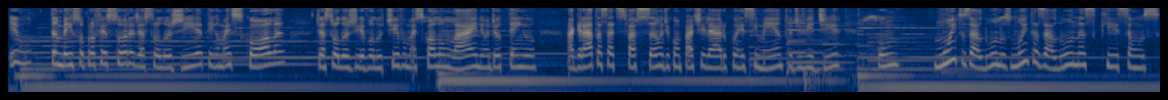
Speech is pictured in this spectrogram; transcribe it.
eu também sou professora de astrologia, tenho uma escola de astrologia evolutiva, uma escola online, onde eu tenho a grata satisfação de compartilhar o conhecimento, dividir com muitos alunos, muitas alunas que são os,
